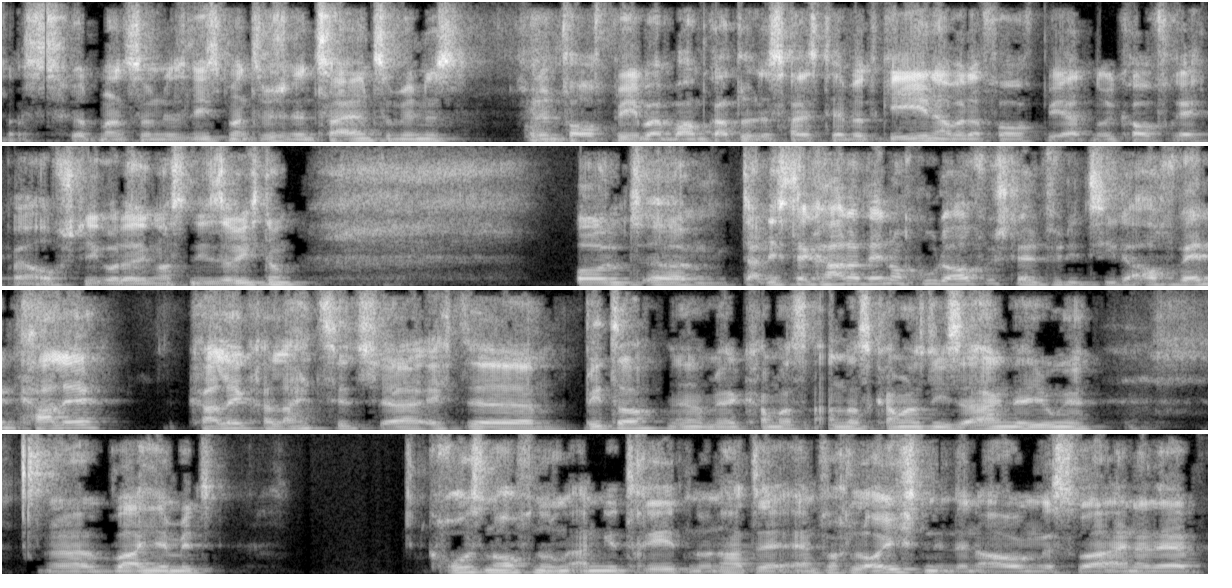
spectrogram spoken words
Das hört man zumindest, liest man zwischen den Zeilen zumindest für den VfB beim Baumgartel. Das heißt, er wird gehen, aber der VfB hat ein Rückkaufrecht bei Aufstieg oder irgendwas in diese Richtung. Und ähm, dann ist der Kader dennoch gut aufgestellt für die Ziele, auch wenn Kalle, Kalle Kalajdzic, ja, echt äh, bitter, ja, mehr kann man es anders kann man es nicht sagen. Der Junge äh, war hier mit großen Hoffnungen angetreten und hatte einfach Leuchten in den Augen. Das war einer der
